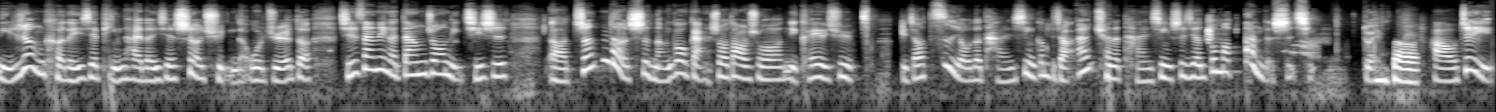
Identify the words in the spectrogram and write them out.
你认可的一些平台的一些社群的。我觉得，其实，在那个当中，你其实，呃，真的是能够感受到说，你可以去比较自由的弹性跟比较安全的弹性是件多么棒的事情。对的，好，这里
